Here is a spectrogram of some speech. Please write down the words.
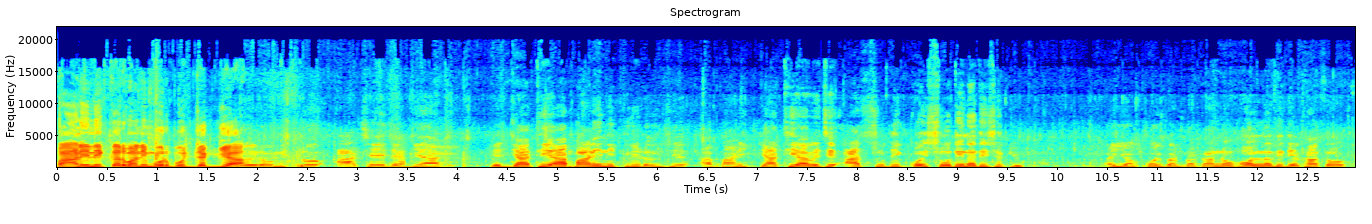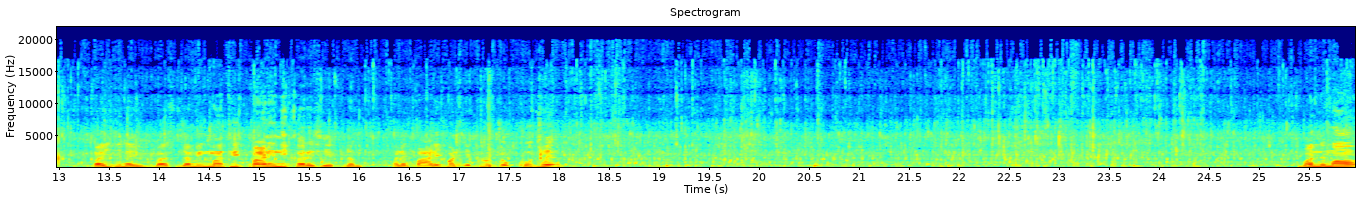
પાણીની કરવાની મૂળભૂત જગ્યા. મિત્રો આ છે જગ્યા કે જ્યાંથી આ પાણી નીકળી રહ્યું છે આ પાણી ક્યાંથી આવે છે આજ સુધી કોઈ શોધી નથી શક્યું. અહીંયા કોઈ પણ પ્રકારનો હોલ નથી દેખાતો કંઈ જ નહીં. બસ જમીનમાંથી જ પાણી નીકળે છે એકદમ. અને પાણી પણ એટલું ચોખ્ખું છે વનમાં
